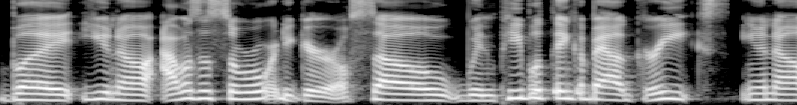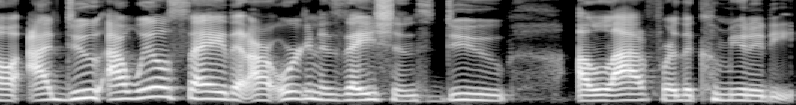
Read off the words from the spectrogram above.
But you know, I was a sorority girl. So when people think about Greeks, you know, I do. I will say that our organizations do a lot for the community,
